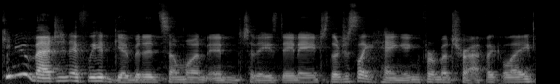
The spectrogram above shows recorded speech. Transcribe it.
Can you imagine if we had gibbeted someone in today's day and age? They're just like hanging from a traffic light.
